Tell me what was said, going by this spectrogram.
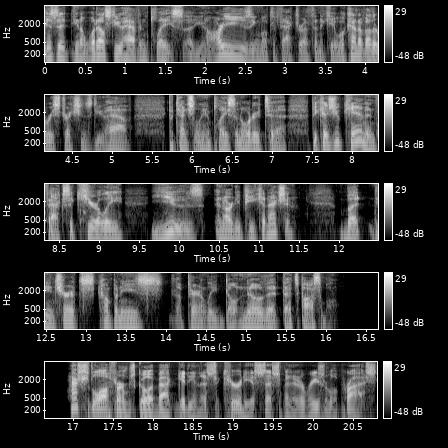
Is it you know what else do you have in place? Uh, you know are you using multi-factor authenticate what kind of other restrictions do you have potentially in place in order to because you can in fact securely use an rdp connection but the insurance companies apparently don't know that that's possible. How should law firms go about getting a security assessment at a reasonable price?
